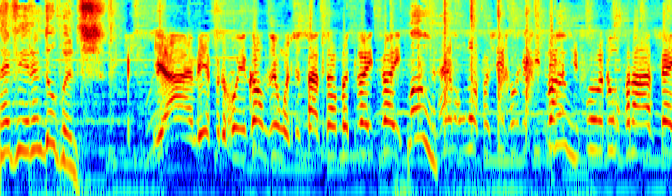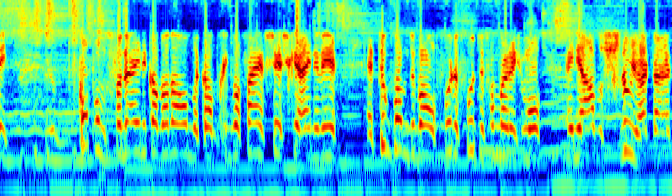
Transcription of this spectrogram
heeft weer een doelpunt. Ja, en weer voor de goede kant, jongens. Het staat zo met 2-2. Een hele onoverzichtelijke situatie voor het doel van AFC. Koppend van de ene kant naar de andere kant. Ging wel 5, 6 keer heen en weer. En toen kwam de bal voor de voeten van Maurice Mol. En die haalde snoeihard uit.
